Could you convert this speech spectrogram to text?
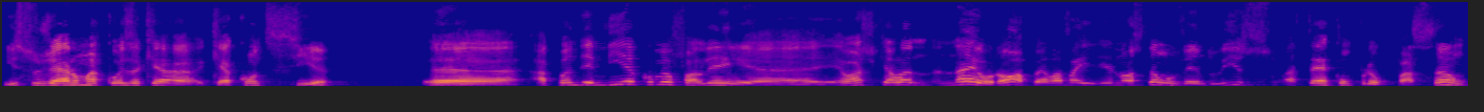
Isso já era uma coisa que, a, que acontecia. É, a pandemia, como eu falei, é, eu acho que ela na Europa, ela vai, nós estamos vendo isso até com preocupação,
